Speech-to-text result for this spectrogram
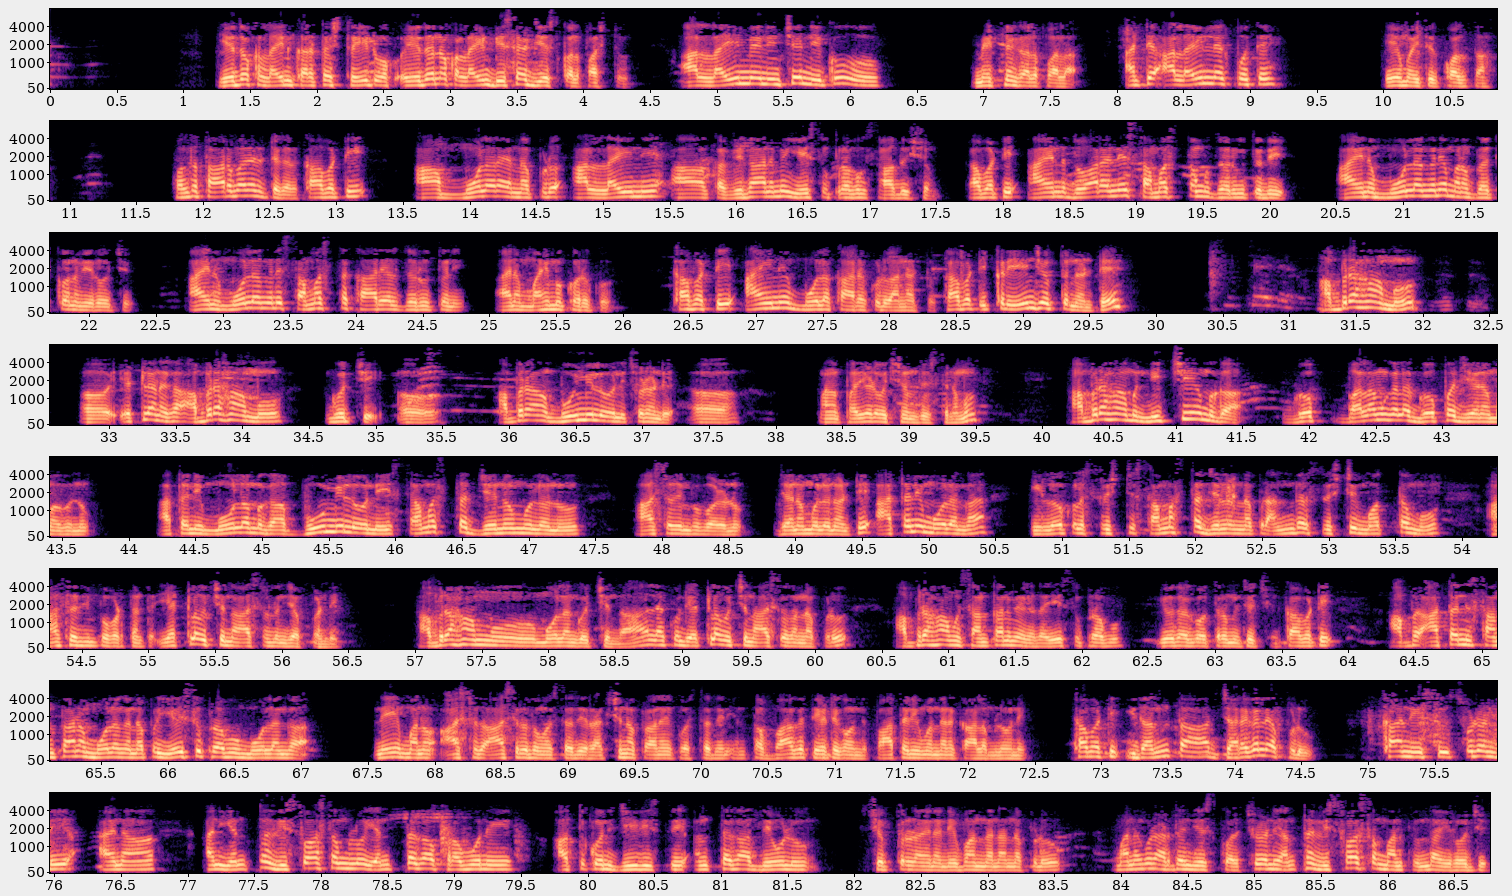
ఏదో ఒక లైన్ కరెక్ట్ స్ట్రైట్ ఏదైనా ఒక లైన్ డిసైడ్ చేసుకోవాలి ఫస్ట్ ఆ లైన్ మీద నుంచే నీకు మెట్ని కలపాలా. అంటే ఆ లైన్ లేకపోతే ఏమైతుంది? కొలత. కొలత తారుమారైనట్టే కదా. కాబట్టి ఆ మూలరైనప్పుడు ఆ లైన్ ఆ యొక్క విధానమే యేసు ప్రభుకు సాదృశ్యం. కాబట్టి ఆయన ద్వారానే సమస్తం జరుగుతుంది. ఆయన మూలంగానే మనం బ్రతుకున్నాం ఈ రోజు ఆయన మూలంగానే సమస్త కార్యాలు జరుగుతున్నాయి ఆయన మహిమ కొరకు. కాబట్టి ఆయనే మూలకారకుడు అన్నట్టు. కాబట్టి ఇక్కడ ఏం చెప్తుందంటే అబ్రహాము ఎట్లనగా అబ్రహాము గుర్చి అబ్రహాం భూమిలోని చూడండి మనం పదిహేడు వచ్చిన చూస్తున్నాము. అబ్రహాము నిశ్చయముగా గొప్ప బలం గల గొప్ప జనమగును. అతని మూలముగా భూమిలోని సమస్త జనములను ఆశ్రదింపబడును. జనములను అంటే అతని మూలంగా ఈ లోకల సృష్టి సమస్త జనులు ఉన్నప్పుడు అందరు సృష్టి మొత్తము ఆశ్రదింపబడుతుంట ఎట్లా వచ్చింది ఆశ్రదం చెప్పండి? అబ్రహాం మూలంగా వచ్చిందా? లేకుంటే ఎట్లా వచ్చింది ఆశ్రదం అన్నప్పుడు అబ్రహాం సంతానమే కదా యేసు ప్రభు యోధ గోత్రం నుంచి వచ్చింది. కాబట్టి అబ్ర- అతని సంతానం మూలంగా ఉన్నప్పుడు యేసు ప్రభు మూలంగా నే మనం ఆశ్రద ఆశీర్వాదం వస్తుంది రక్షణ ప్రాణానికి వస్తుంది ఎంత బాగా తేటగా ఉంది పాత నిబంధన కాలంలోనే. కాబట్టి ఇదంతా జరగలే అప్పుడు. కానీ చూడండి ఆయన అని ఎంత విశ్వాసంలో ఎంతగా ప్రభుని హత్తుకొని జీవిస్తే అంతగా దేవుడు చెప్తున్నాడు ఆయన నిబంధన అన్నప్పుడు మనం కూడా అర్థం చేసుకోవాలి. చూడండి అంత విశ్వాసం మనకి ఉందా ఈ రోజు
